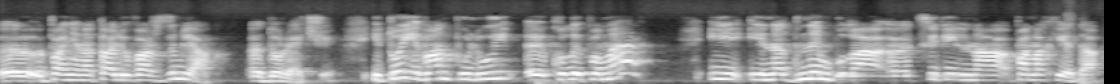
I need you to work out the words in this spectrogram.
е, пані Наталю, ваш земляк, е, до речі. І той Іван Полюй, е, коли помер, і і над ним була цивільна панахида,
